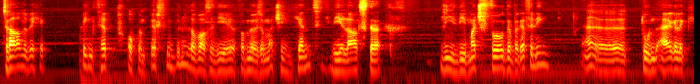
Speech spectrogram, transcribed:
tranen weggepinkt heb op een perstribune. Dat was die fameuze match in Gent, die laatste, die, die match voor de verheffening. Hè, toen eigenlijk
